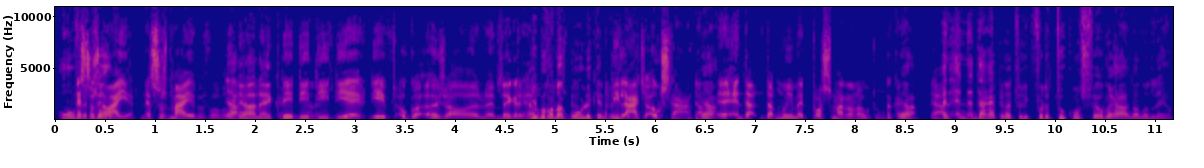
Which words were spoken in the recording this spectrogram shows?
Net ongeveer zoals Meijer. Net zoals Meijer bijvoorbeeld. Ja. Ja, nee. Die, die, die, die, heeft- die heeft ook wel heus wel een Zeker. Die begon ook moeilijk in Maar die laat je ook staan. Ja. En, en dat, dat moet je met Postma dan ook doen. Oké. Ja. Ja. En, en, en daar heb je natuurlijk voor de toekomst veel meer aan dan een Leeuw.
